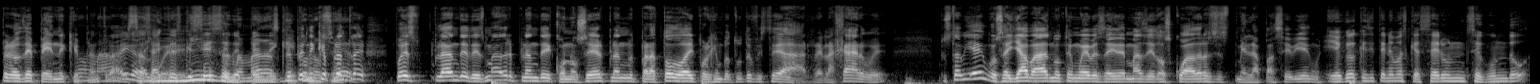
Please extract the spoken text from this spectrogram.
Pero depende qué No plan mames, traigas, hay Exacto, güey. es que es eso, de depende que Depende qué plan trae. Pues plan de desmadre, plan de conocer, plan para todo hay. Por ejemplo, tú te fuiste a relajar, güey. Pues está bien, o sea, ya vas, no te mueves ahí de más de dos cuadras, me la pasé bien, güey. Yo creo que sí tenemos que hacer un segundo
